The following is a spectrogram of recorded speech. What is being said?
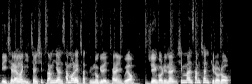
네, 이 차량은 2013년 3월에 첫 등록이 된 차량이고요. 주행 거리는 10만 3천 킬로로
